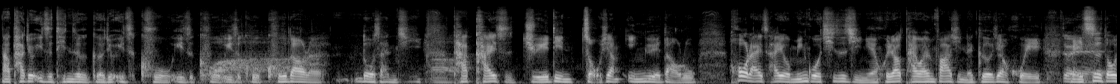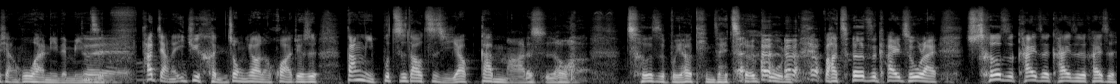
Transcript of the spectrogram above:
那他就一直听这个歌，就一直哭，一直哭，一直哭，哭到了洛杉矶。他开始决定走向音乐道路，后来才有民国七十几年回到台湾发行的歌叫《回》，每次都想呼喊你的名字。他讲了一句很重要的话，就是当你不知道自己要干嘛的时候，车子不要停在车库里，把车子开出来，车子开着开着开着，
